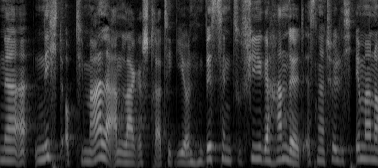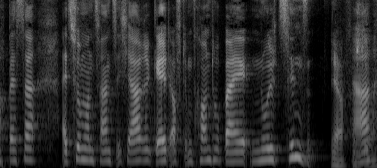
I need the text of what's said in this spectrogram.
eine nicht optimale Anlagestrategie und ein bisschen zu viel gehandelt ist natürlich immer noch besser als 25 Jahre Geld auf dem Konto bei null Zinsen. Ja, verstehe. Ja,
